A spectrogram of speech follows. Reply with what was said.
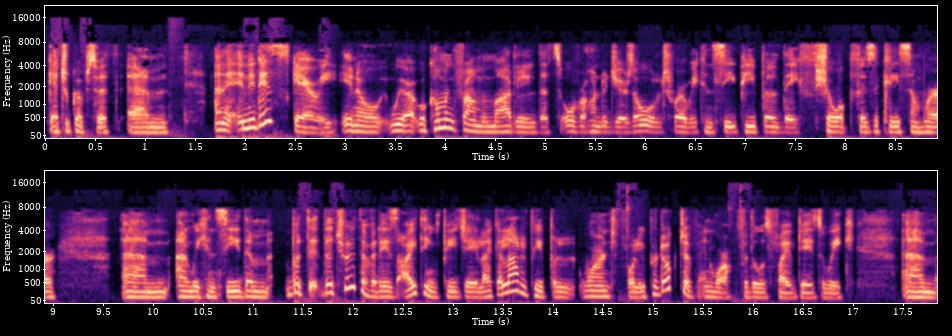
get to grips with. Um, and and it is scary. You know, we are we're coming from a model that's over 100 years old, where we can see people, they show up physically somewhere, um, and we can see them. But the, the truth of it is, I think, PJ, like a lot of people weren't fully productive in work for those five days a week um,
